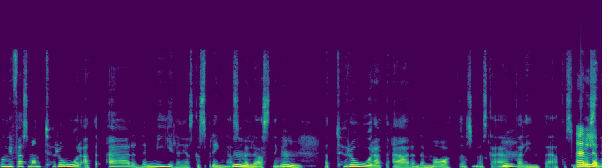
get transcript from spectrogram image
Ungefär som man tror att det är den där milen jag ska springa som är Mm. lösningen. Mm. Jag tror att det är den där maten som jag ska äta Mm. eller inte äta som är Eller lösningen.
